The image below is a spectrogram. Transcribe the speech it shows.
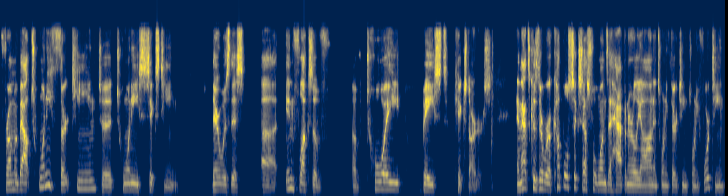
from about 2013 to 2016, there was this uh, influx of of toy based Kickstarters. And that's because there were a couple successful ones that happened early on in 2013, 2014.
